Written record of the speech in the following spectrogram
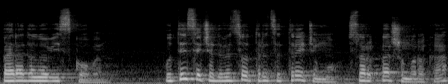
передано військовим. У 1933-41 роках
